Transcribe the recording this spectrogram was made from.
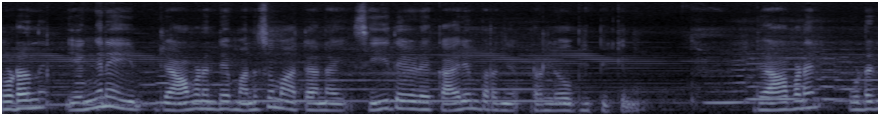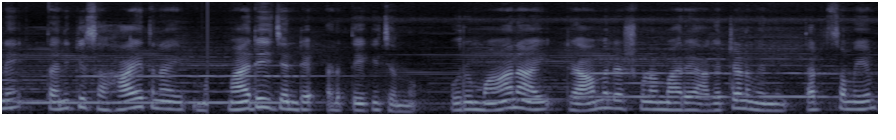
തുടർന്ന് എങ്ങനെയും രാവണന്റെ മനസ്സ് മാറ്റാനായി സീതയുടെ കാര്യം പറഞ്ഞ് പ്രലോഭിപ്പിക്കുന്നു. രാവണൻ ഉടനെ തനിക്ക് സഹായത്തിനായി മാരീജന്റെ അടുത്തേക്ക് ചെന്നു. ഒരു മാനായി രാമലക്ഷ്മണന്മാരെ അകറ്റണമെന്നും തത്സമയം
